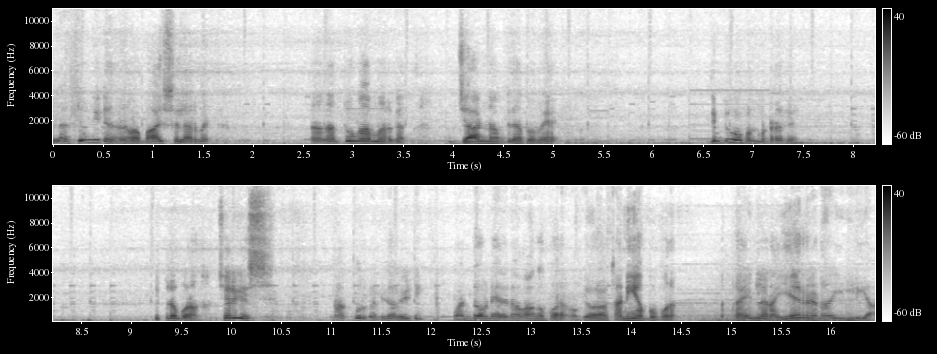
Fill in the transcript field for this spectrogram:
எல்லாம் தூங்கிட்டாங்க நம்ம பாய்ஸ் எல்லாருமே. நான் தான் தூங்காம இருக்கேன். ஜான் அப்படிதான் எப்பவுமே. எப்படி ஓப்பன் பண்ணுறது விட்டுற போகிறான் சரி கேஸ் நாக்பூர் கண்டிப்பாக வெயிட்டிங் வந்த உடனே எதனா வாங்க போகிறேன் ஓகேவா தனியாக போக போகிறேன் ட்ரெயினில் நான் ஏறுறேனா இல்லையா?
